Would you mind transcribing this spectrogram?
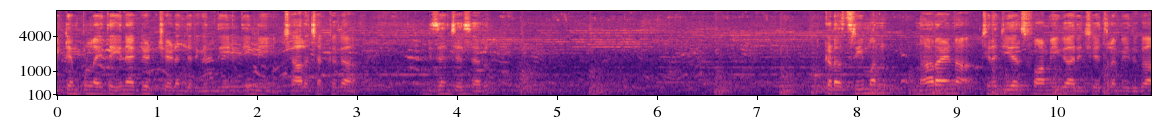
ఈ టెంపుల్ని అయితే ఇనాగ్రేట్ చేయడం జరిగింది. దీన్ని చాలా చక్కగా డిజైన్ చేశారు. ఇక్కడ శ్రీమన్ నారాయణ చిన్నజీయర్ స్వామి గారి చేతుల మీదుగా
